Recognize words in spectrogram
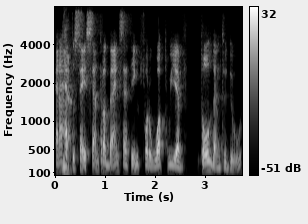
And I yeah. have to say, central banks, I think, for what we have told them to do,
